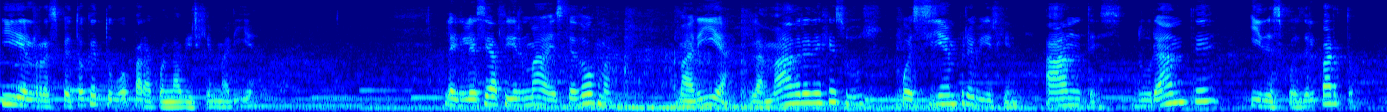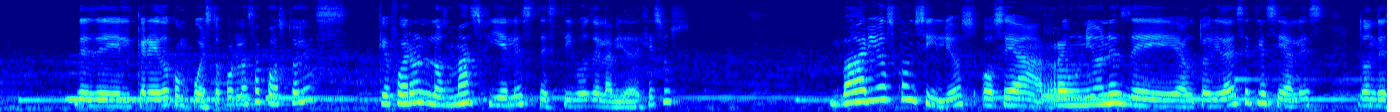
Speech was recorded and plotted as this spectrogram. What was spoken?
y el respeto que tuvo para con la Virgen María. La Iglesia afirma este dogma. María, la Madre de Jesús, fue siempre virgen, antes, durante y después del parto. Desde el credo compuesto por los apóstoles, que fueron los más fieles testigos de la vida de Jesús. Varios concilios, o sea, reuniones de autoridades eclesiales, donde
